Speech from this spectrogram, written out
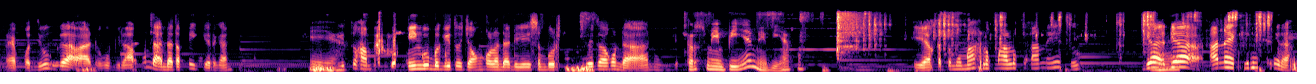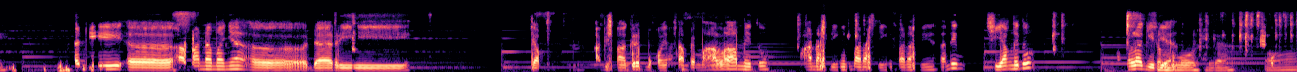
repot juga aduh aku bilang aku nggak ada terpikir kan iya. itu hampir dua minggu begitu cong kalau udah disembur itu aku nggak anu gitu. Terus mimpinya mimpi apa? Iya ketemu makhluk-makhluk aneh itu. Dia Oh. dia aneh gini, lah. Jadi eh, apa namanya eh, dari habis maghrib pokoknya sampai malam itu panas dingin panas dingin panas dingin nanti siang itu apa lagi dia sembuh. Oh.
